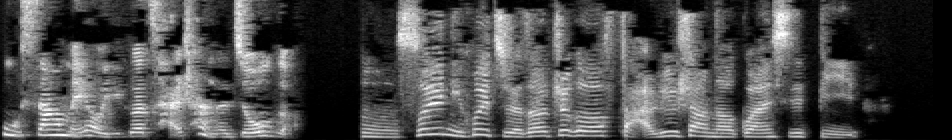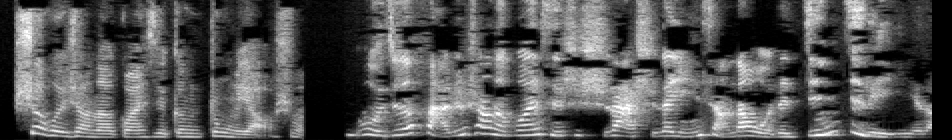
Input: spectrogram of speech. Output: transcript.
互相没有一个财产的纠葛。嗯，所以你会觉得这个法律上的关系比社会上的关系更重要，是吗？我觉得法律上的关系是实打实的影响到我的经济利益的。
